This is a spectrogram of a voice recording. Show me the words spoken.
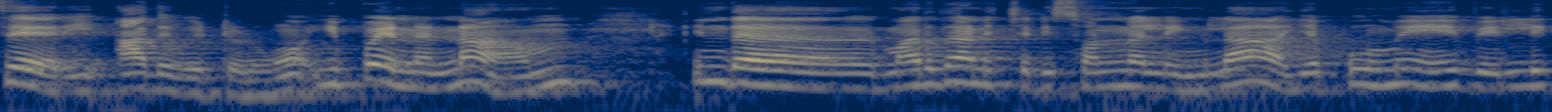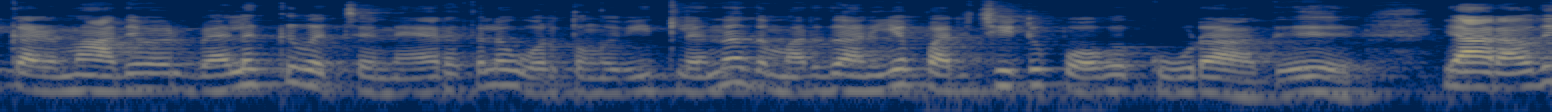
சரி அதை விட்டுடுவோம். இப்போ என்னென்னா இந்த மருதாணி செடி சொன்ன இல்லைங்களா? எப்பவுமே வெள்ளிக்கிழமை அதே மாதிரி விளக்கு வச்ச நேரத்தில் ஒருத்தவங்க வீட்டிலேருந்து அந்த மருதாணியை பறிச்சிட்டு போகக்கூடாது யாராவது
